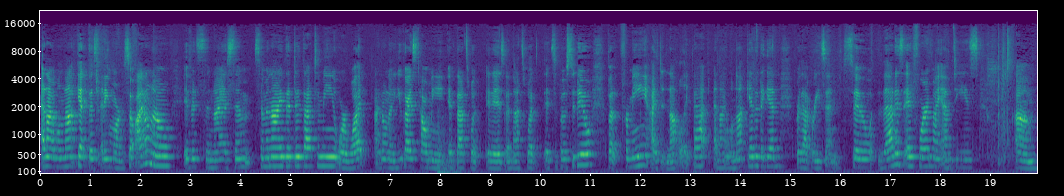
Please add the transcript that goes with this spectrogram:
and I will not get this anymore. So I don't know if it's the niacinamide that did that to me or what. I don't know. You guys tell me if that's what it is and that's what it's supposed to do. But for me, I did not like that and I will not get it again for that reason. So that is it for my empties. Um,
